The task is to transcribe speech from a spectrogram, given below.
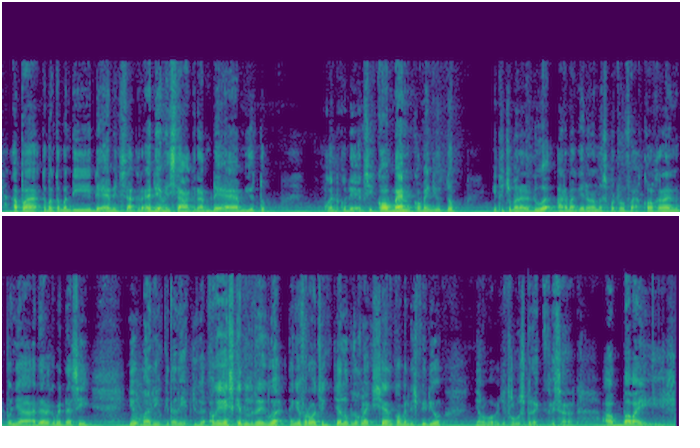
apa teman-teman di DM Instagram eh DM Instagram DM YouTube. Bukan kok DM sih komen komen YouTube. Itu cuma ada dua Armageddon sama Supernova. Kalau kalian punya ada rekomendasi yuk mari kita react juga. Oke guys sekian dulu dari gue thank you for watching. Jangan lupa untuk like share komen di video. Jangan lupa baca terus break bye bye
